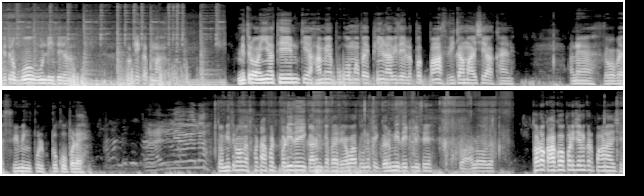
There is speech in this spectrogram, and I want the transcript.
મિત્રો, બહુ ઊંડી છે આ હકીકતમાં. મિત્રો અહીંયાથી કે સામે પૂગવામાં ભાઈ ફીણ આવી જાય લગભગ પાંચ વીઘામાં હશે આ ખાણ. અને જો ભાઈ સ્વિમિંગ પુલ ટૂંકું પડે. તો મિત્રો હવે ફટાફટ પડી જાય કારણ કે ભાઈ રહેવાતું નથી ગરમી જેટલી છે. તો હાલો હવે. થોડોક આગો પડી જાય નકર પાણા છે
